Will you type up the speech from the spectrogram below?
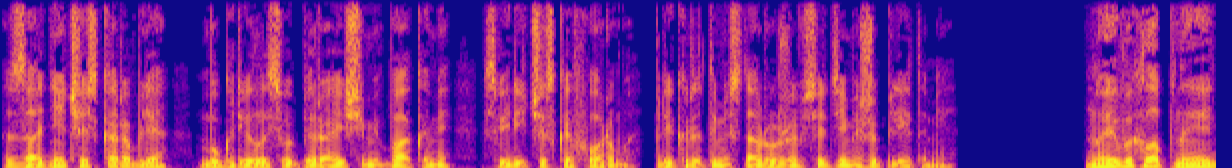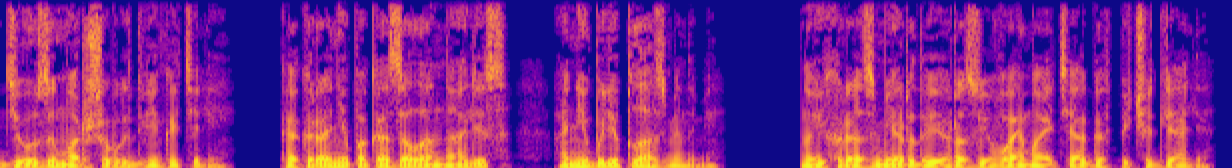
Задняя часть корабля бугрилась упирающими баками сферической формы, прикрытыми снаружи все теми же плитами. Но и выхлопные дюзы маршевых двигателей. Как ранее показал анализ, они были плазменными, но их размер да и развиваемая тяга впечатляли.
